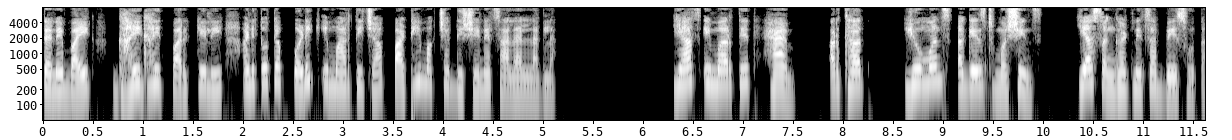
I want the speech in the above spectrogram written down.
त्याने बाईक घाईघाईत पार्क केली आणि तो त्या पडीक इमारतीच्या पाठीमागच्या दिशेने चालायला लागला. याच इमारतीत हॅम अर्थात ह्युमन्स अगेन्स्ट मशीन्स या संघटनेचा बेस होता.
